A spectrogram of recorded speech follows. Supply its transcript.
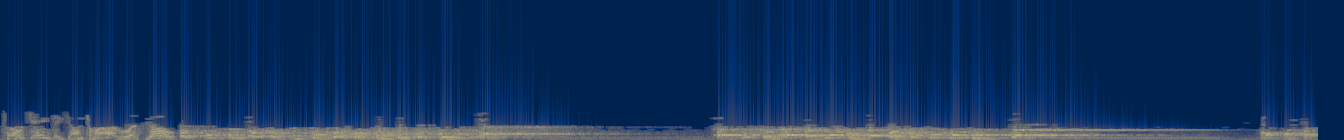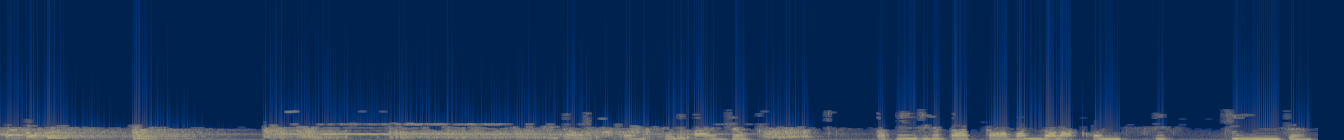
Okay, Big John, come on, let's go. Thirty-five cents. That means you get back uh, one dollar and fifteen cents.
